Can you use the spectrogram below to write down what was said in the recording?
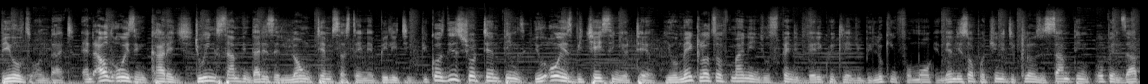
build on that. And I'll always encourage doing something that is a long-term sustainability because these short-term things, you'll always be chasing your tail. You'll make lots of money and you'll spend it very quickly and you'll be looking for more. And then this opportunity closes, something opens up.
